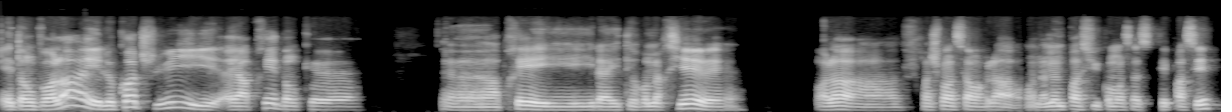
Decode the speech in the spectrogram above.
et donc voilà. Et le coach, lui, et après, donc, euh, euh, après, il a été remercié. Voilà, franchement, ça, on n'a même pas su comment ça s'était passé.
